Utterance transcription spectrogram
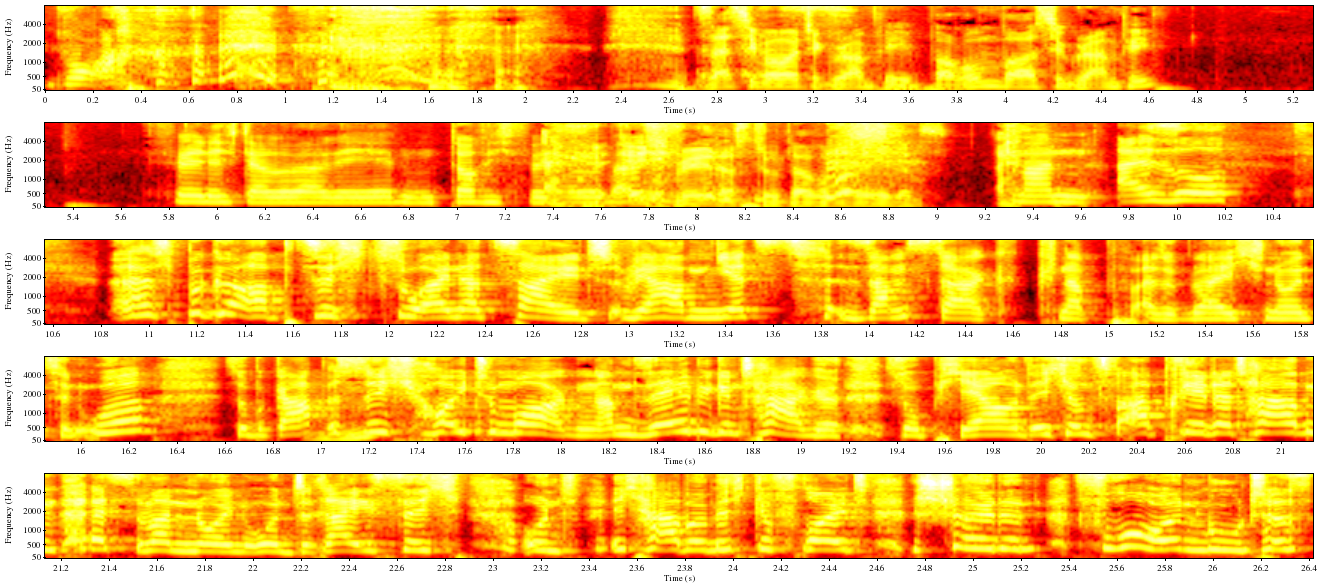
Boah. Sassi war heute grumpy. Warum warst du grumpy? Ich will nicht darüber reden. Doch, ich will darüber Ich reden. will, dass du darüber redest. Mann, also es begab sich zu einer Zeit. Wir haben jetzt Samstag knapp, also gleich 19 Uhr. So begab Mhm. es sich heute Morgen am selbigen Tage, so Pierre und ich uns verabredet haben. Es war 9.30 Uhr und ich habe mich gefreut. Schönen, frohen Mutes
